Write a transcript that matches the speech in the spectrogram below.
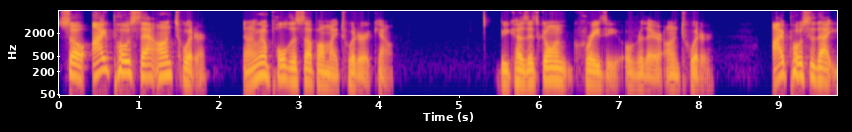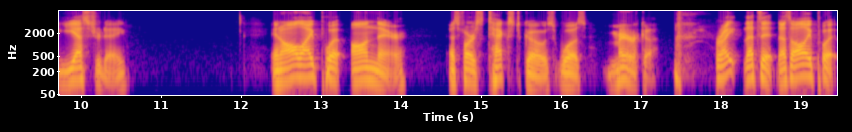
So I post that on Twitter, and I'm going to pull this up on my Twitter account because it's going crazy over there on Twitter. I posted that yesterday, and all I put on there as far as text goes was America, right? That's it. That's all I put.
